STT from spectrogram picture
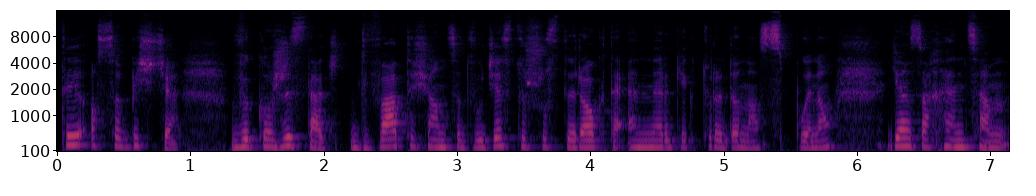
ty osobiście wykorzystać 2026 rok, te energie, które do nas spłyną, ja zachęcam y,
